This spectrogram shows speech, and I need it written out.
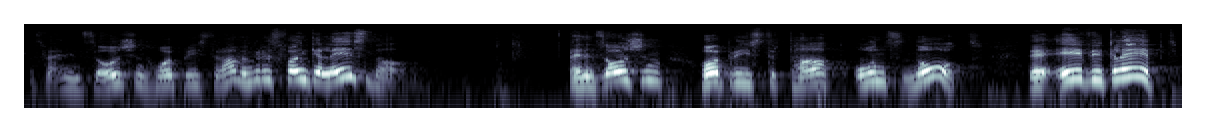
Dass wir einen solchen Hohepriester haben. Wenn wir das vorhin gelesen haben. Einen solchen Hohepriester tat uns Not, der ewig lebt,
